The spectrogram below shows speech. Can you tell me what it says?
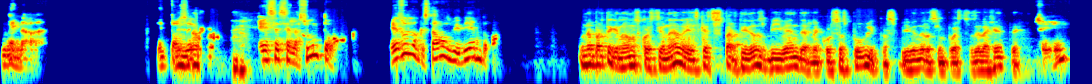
no hay nada. Entonces, ese es el asunto. Eso es lo que estamos viviendo. Una parte que no hemos cuestionado y es que estos partidos viven de recursos públicos, viven de los impuestos de la gente. Sí.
